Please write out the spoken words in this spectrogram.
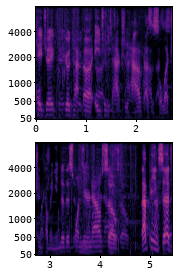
KJ, good uh, agent to actually have as a selection coming into this one here now. So that being said,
